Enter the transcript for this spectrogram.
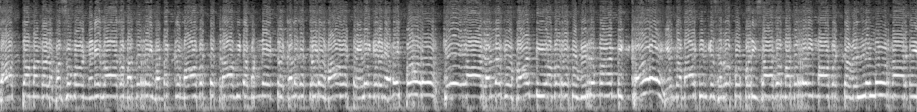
சாத்தமங்கல பசுமோன் நினைவாக மதுரை வடக்கு மாவட்ட திராவிட முன்னேற்ற கழகத்தோட மாவட்ட இளைஞரின் அமைப்பாளர் கே ஆர் அழகு பாண்டி அவரது விரும்பாண்டி காய் இந்த மாட்டிற்கு சிறப்பு பரிசாக மதுரை மாவட்ட வெள்ளலூர் நாடு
